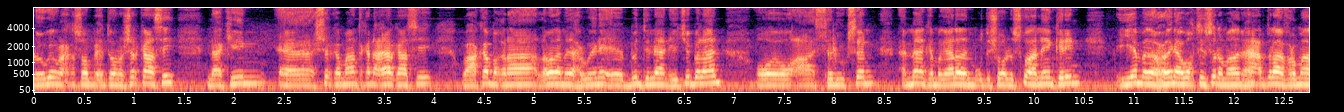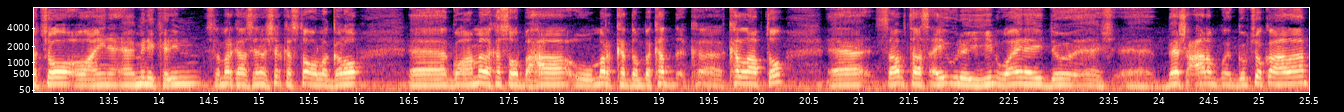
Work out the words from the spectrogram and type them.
loogeyn wax ka soo bixi doono shirkaasi laakiin shirka maanta ka dhacay halkaasi waxaa ka maqnaa labada madaxweyne ee puntland iyo jubbaland oo saluugsan ammaanka magaalada muqdisho oon la isku haleyn karin iyo madaxweynaha waktigiisu dhammaaday maxamed cabdullahi farmaajo oo aynan aamini karin islamarkaasina shir kasta oo la galo go'aamada ka soo baxa uu marka dambe ka laabto sababtaas ayay u leeyihiin waa inay beesha caalamku goobjoog ka ahaadaan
